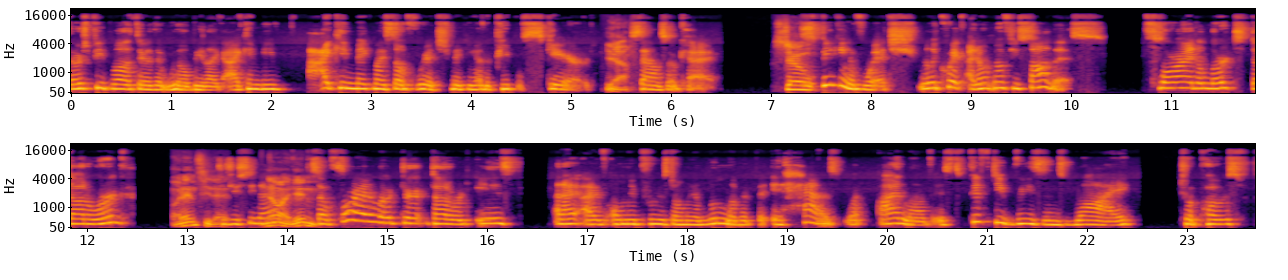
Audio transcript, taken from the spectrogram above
there's people out there that will be like, I can be, I can make myself rich making other people scared. Yeah. Sounds okay. So Speaking of which, really quick, I don't know if you saw this. Fluoridealert.org. I didn't see that. Did you see that? No, I didn't. So fluoridealert.org is, and I, I've only perused only a little of it, but it has what I love is 50 reasons why to oppose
